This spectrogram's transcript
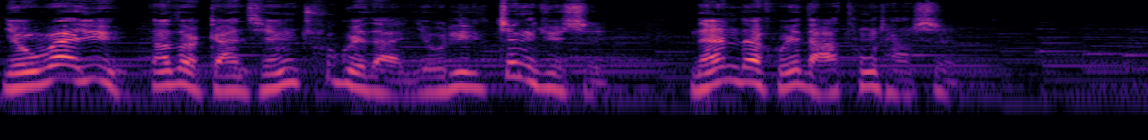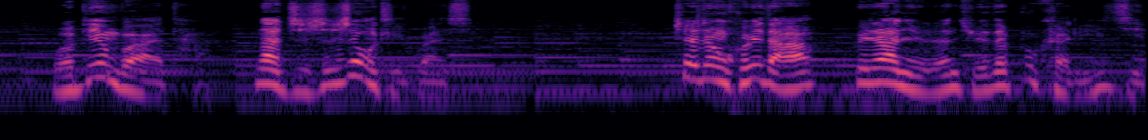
有外遇当做感情出轨的有力证据时，男人的回答通常是：“我并不爱他，那只是肉体关系。”这种回答会让女人觉得不可理解，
